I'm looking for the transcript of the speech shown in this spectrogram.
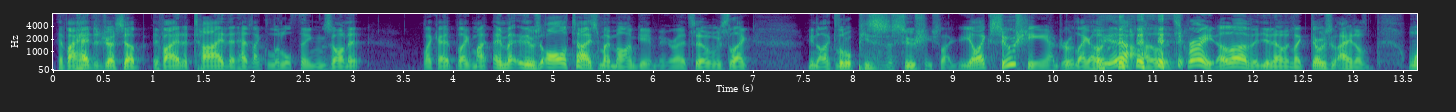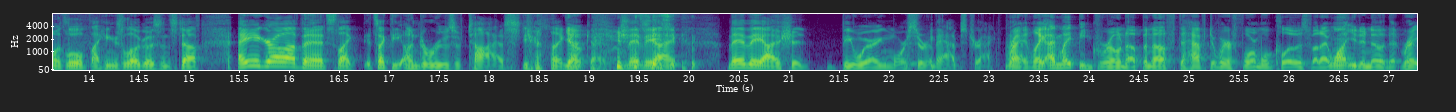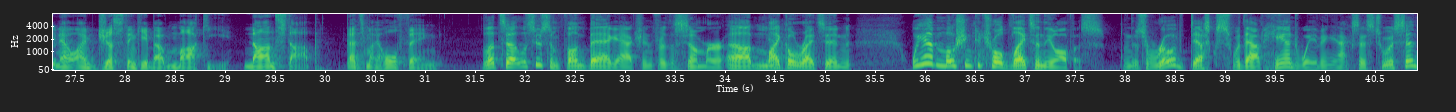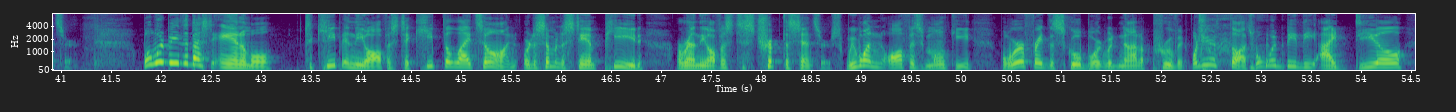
if I had to dress up, if I had a tie that had like little things on it, like I like my and my, it was all ties my mom gave me, right? So it was like you know like little pieces of sushi. She's like, "You like sushi, Andrew?" Like, "Oh yeah, it's great, I love it," you know. And like there was I had a one with little Vikings logos and stuff. And you grow up and it's like it's like the underoos of ties. You're like, Yep. okay, maybe I maybe I should be wearing more sort of abstract. Right. Like I might be grown up enough to have to wear formal clothes, but I want you to know that right now I'm just thinking about Maki nonstop. That's my whole thing. Let's uh, let's do some fun bag action for the summer. Uh, Michael writes in, "We have motion controlled lights in the office, and there's a row of desks without hand waving access to a sensor. What would be the best animal to keep in the office to keep the lights on, or to summon a stampede around the office to strip the sensors? We want an office monkey, but we're afraid the school board would not approve it. What are your thoughts? What would be the ideal?"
